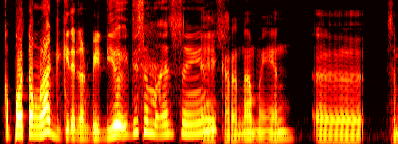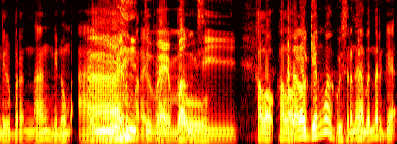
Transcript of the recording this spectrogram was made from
kepotong lagi kita nonton video itu sama aja Eh karena men eh sambil berenang minum Ah, air itu mereka memang tuh. sih. Kalau kalau Analogi yang bagus, nah, bener gak?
